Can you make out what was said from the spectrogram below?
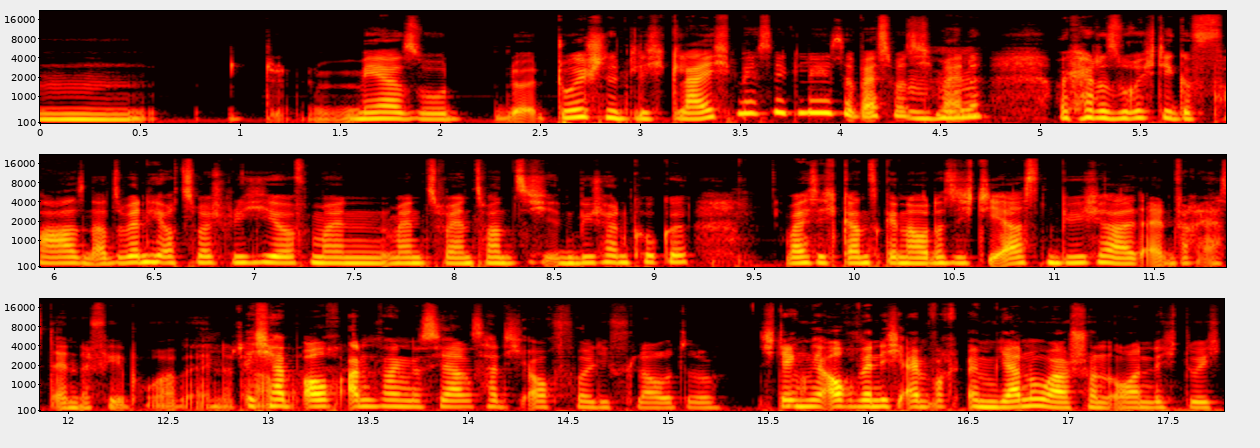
mh, d- mehr so äh, durchschnittlich gleichmäßig lese. Weißt du, was ich Mhm. meine? Aber ich hatte so richtige Phasen. Also wenn ich auch zum Beispiel hier auf meinen, meinen 22 in Büchern gucke, weiß ich ganz genau, dass ich die ersten Bücher halt einfach erst Ende Februar beendet habe. Ich habe auch Anfang des Jahres hatte ich auch voll die Flaute. Ich denke mir auch, wenn ich einfach im Januar schon ordentlich durch,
